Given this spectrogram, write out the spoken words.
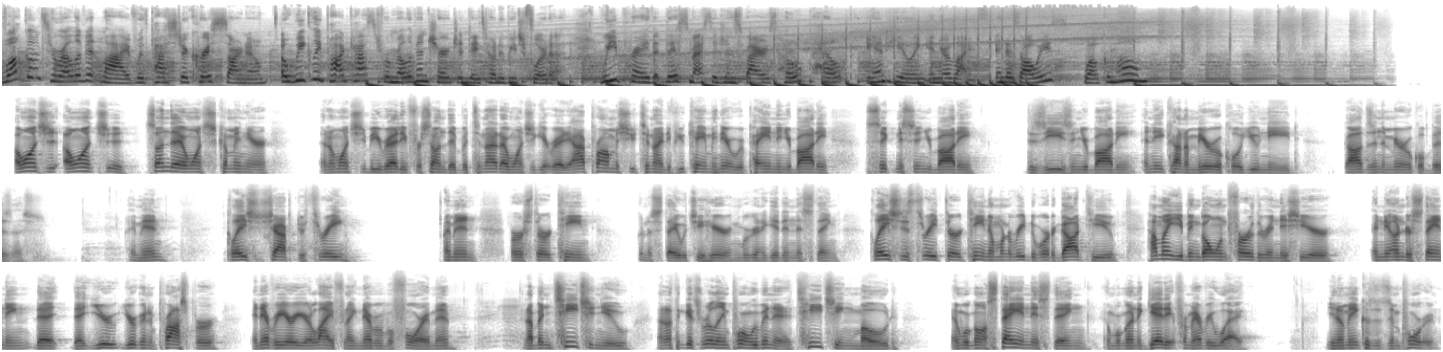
Welcome to Relevant Live with Pastor Chris Sarno, a weekly podcast from Relevant Church in Daytona Beach, Florida. We pray that this message inspires hope, help, and healing in your life. And as always, welcome home. I want you, I want you, Sunday, I want you to come in here and I want you to be ready for Sunday. But tonight, I want you to get ready. I promise you tonight, if you came in here with pain in your body, sickness in your body, disease in your body, any kind of miracle you need, God's in the miracle business. Amen. Galatians chapter 3. Amen. Verse 13. I'm going to stay with you here and we're going to get in this thing. Galatians 3:13. I'm going to read the word of God to you. How many of you have been going further in this year and the understanding that that you're you're going to prosper in every area of your life like never before. Amen. And I've been teaching you, and I think it's really important. We've been in a teaching mode, and we're going to stay in this thing, and we're going to get it from every way. You know what I mean? Because it's important.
